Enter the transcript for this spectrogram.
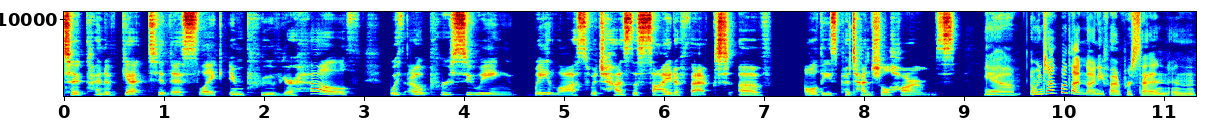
to kind of get to this like improve your health without pursuing weight loss, which has the side effect of all these potential harms. Yeah. And we talk about that 95%, and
